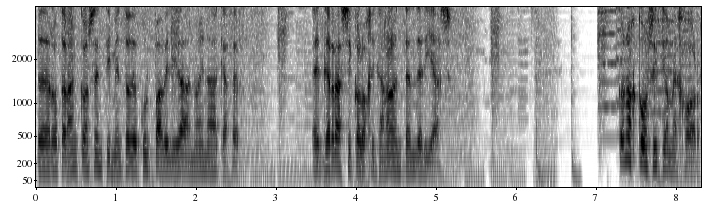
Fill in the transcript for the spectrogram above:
Te derrotarán con sentimiento de culpabilidad, no hay nada que hacer. Es guerra psicológica, no lo entenderías. Conozco un sitio mejor.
